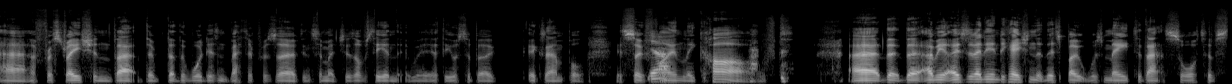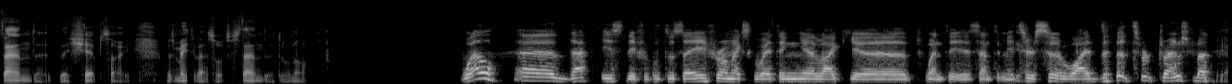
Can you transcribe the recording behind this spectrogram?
uh, a frustration that the that the wood isn't better preserved in so much as obviously in the, the example is so Yeah. finely carved. Uh, that, that I mean, is there any indication that this boat was made to that sort of standard? This ship, sorry, was made to that sort of standard or not? Well, uh, that is difficult to say from excavating uh, like uh, 20 centimeters uh, wide trench, but Yeah,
